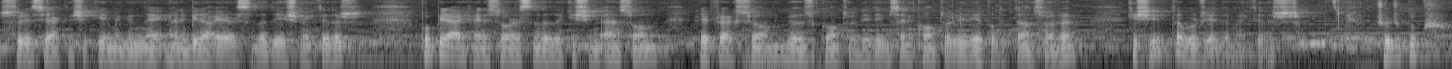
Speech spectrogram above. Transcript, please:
süresi yaklaşık 20 günle hani bir ay arasında değişmektedir. Bu bir ay hani sonrasında da kişinin en son refraksiyon, gözlük kontrol dediğimiz hani kontrolleri yapıldıktan sonra kişi taburcu edilmektedir. Çocukluk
